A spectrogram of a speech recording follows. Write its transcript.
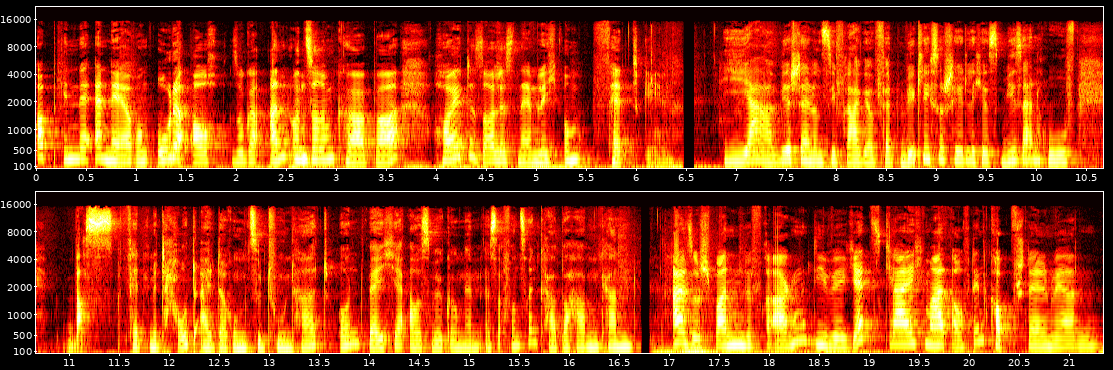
ob in der Ernährung oder auch sogar an unserem Körper. Heute soll es nämlich um Fett gehen. Ja, wir stellen uns die Frage, ob Fett wirklich so schädlich ist wie sein Ruf, was Fett mit Hautalterung zu tun hat und welche Auswirkungen es auf unseren Körper haben kann. Also spannende Fragen, die wir jetzt gleich mal auf den Kopf stellen werden.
